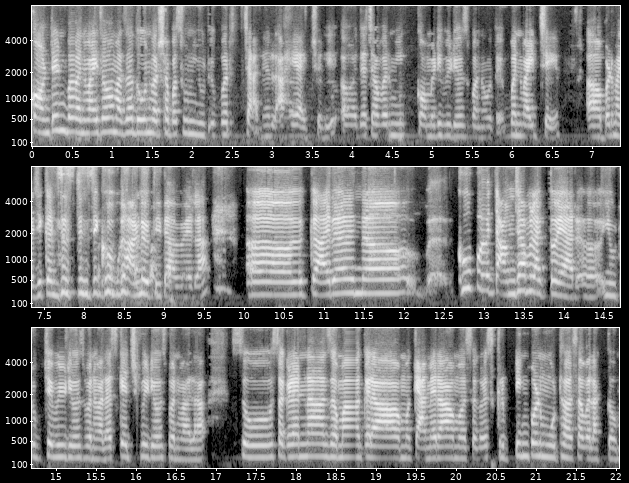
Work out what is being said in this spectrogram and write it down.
कॉन्टेंट बनवायचं माझा दोन वर्षापासून युट्यूबवर चॅनल आहे ऍक्च्युली ज्याच्यावर मी कॉमेडी व्हिडिओज बनवते बनवायचे. पण माझी कन्सिस्टन्सी खूप घाण होती त्यावेळेला. कारण खूप तामझाम लागतो यार युट्यूबचे व्हिडिओज बनवायला स्केच व्हिडिओज बनवायला. सो सगळ्यांना जमा करा मग कॅमेरा मग सगळं स्क्रिप्टिंग पण मोठं असावं लागतं.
